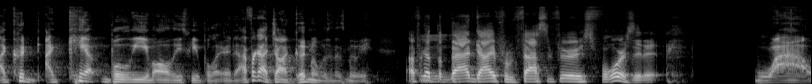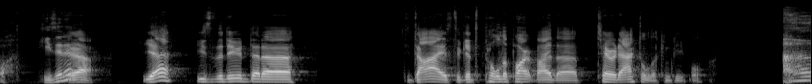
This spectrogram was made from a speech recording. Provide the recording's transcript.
I could. I can't believe all these people are in it. I forgot John Goodman was in this movie. I forgot the Mm. bad guy from Fast and Furious 4 is in it. Wow, he's in it. Yeah. Yeah. He's the dude that uh dies that gets pulled apart by the pterodactyl looking people. Oh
